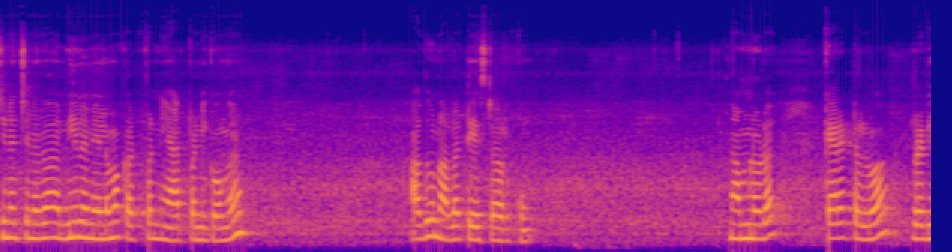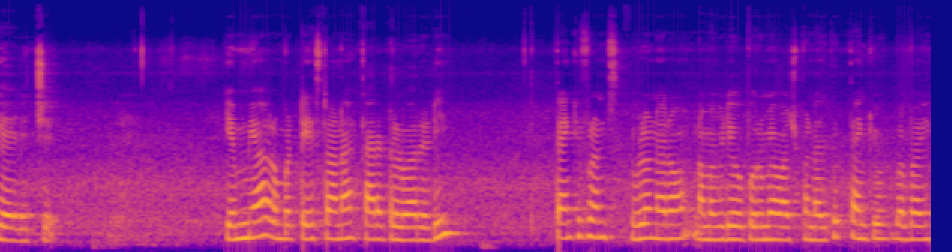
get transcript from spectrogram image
சின்ன சின்னதாக நீள நீளமாக கட் பண்ணி ஆட் பண்ணிக்கோங்க. அதுவும் நல்லா டேஸ்ட்டாக இருக்கும். நம்மளோட கேரட் அல்வா ரெடி ஆயிடுச்சு. எம்மியாக ரொம்ப டேஸ்டான carrot halwa ready thank you friends இவ்வளோ நேரம் நம்ம வீடியோவை பொறுமையாக வாட்ச் பண்ணதுக்கு தேங்க்யூ பாய்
